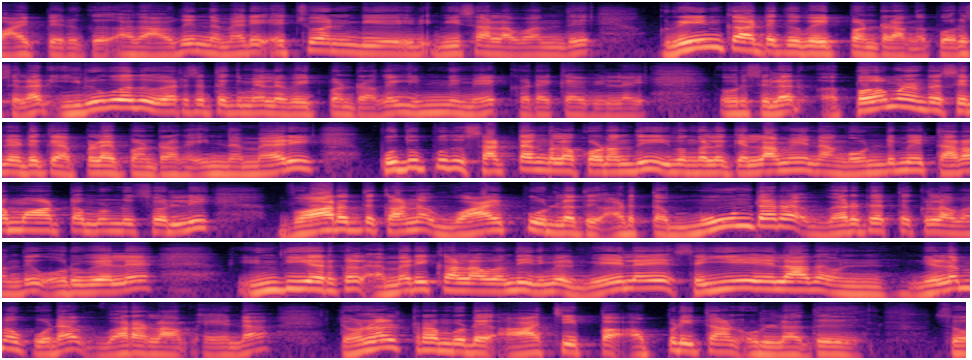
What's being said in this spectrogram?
வாய்ப்பு இருக்குது அதாவது இந்த மாதிரி ஹெச் ஒன் பி விசாவில் வந்து க்ரீன் கார்டுக்கு வெயிட் பண்ணுறாங்க இப்போ ஒரு சிலர் இருபது வருஷத்துக்கு மேலே வெயிட் பண்ணுறாங்க இன்னுமே கிடைக்கவில்லை. ஒரு சிலர் பெர்மனன்ட் ரெசிடென்ட்டுக்கு அப்ளை பண்ணுறாங்க இந்த மாதிரி புது புது சட்டங்களை கொண்டு இவங்களுக்கு எல்லாமே நாங்கள் ஒன்றுமே தரமாட்டோம்னு சொல்லி வாரத்துக்கான வாய்ப்பு உள்ளது. அடுத்த மூன்றரை வருடத்துக்குள்ள வந்து ஒருவேளை இந்தியர்கள் அமெரிக்காவில் வந்து இனிமேல் வேலையை செய்ய இயலாத நிலைமை கூட வரலாம். ஏன்னா டொனால்ட் ட்ரம்புடைய ஆட்சி இப்போ அப்படித்தான் உள்ளது. ஸோ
